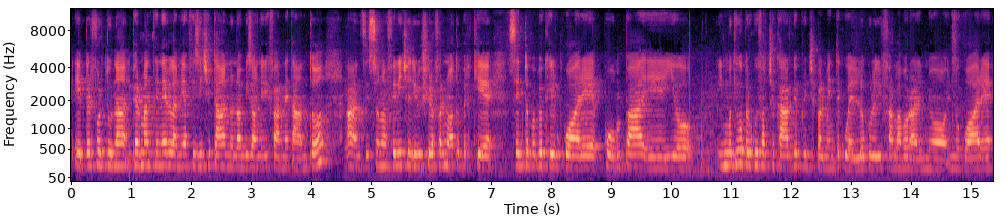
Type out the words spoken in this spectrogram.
e per fortuna per mantenere la mia fisicità non ho bisogno di farne tanto anzi sono felice di riuscire a fare nuoto perché sento proprio che il cuore pompa e io il motivo per cui faccio cardio è principalmente quello, quello di far lavorare il mio, il mio cuore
